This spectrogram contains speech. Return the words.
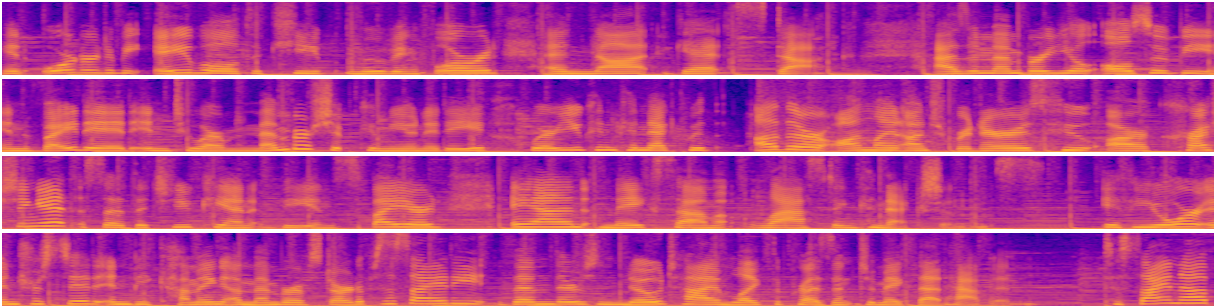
in order to be able to keep moving forward and not get stuck. As a member, you'll also be invited into our membership community where you can connect with other online entrepreneurs who are crushing it so that you can be inspired and make some lasting connections. If you're interested in becoming a member of Startup Society, then there's no time like the present to make that happen. To sign up,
